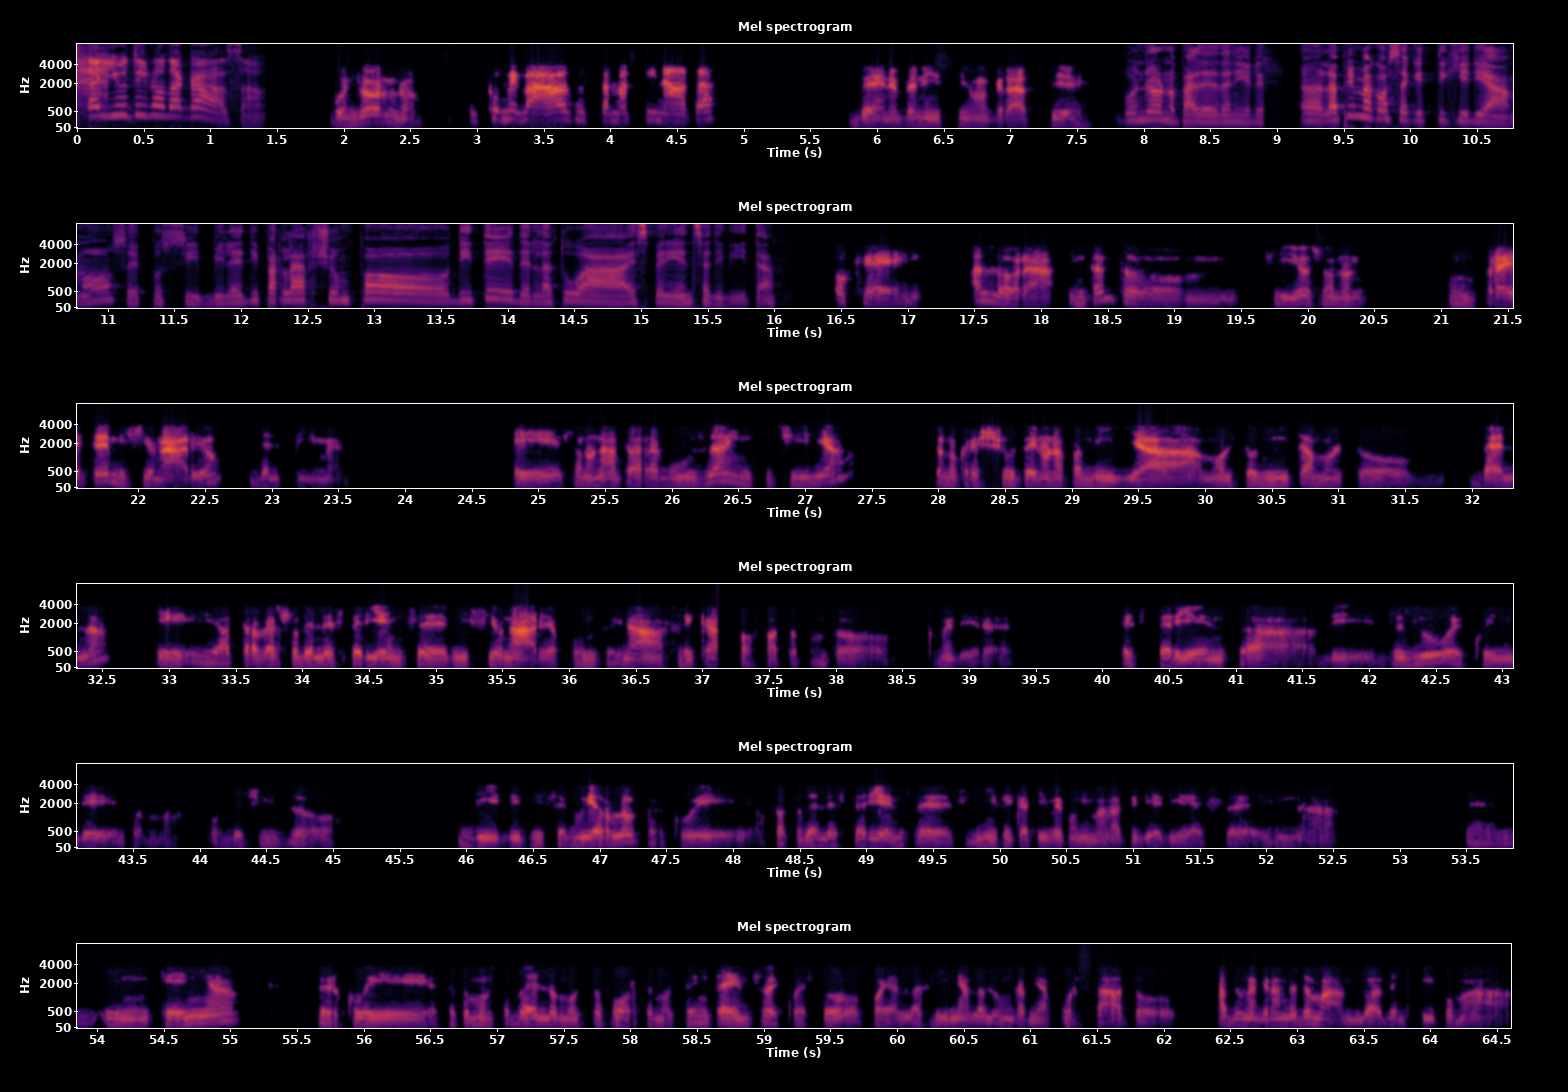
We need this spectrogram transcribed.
Aiutino da casa. Buongiorno. Come va questa mattinata? Bene, benissimo, grazie. Buongiorno padre Daniele. Uh, la prima cosa che ti chiediamo, se è possibile, è di parlarci un po' di te e della tua esperienza di vita. Ok, allora, intanto mm, sì, io sono un prete missionario del Pime. E sono nato a Ragusa in Sicilia, sono cresciuto in una famiglia molto unita, molto bella. E attraverso delle esperienze missionarie appunto in Africa ho fatto appunto, come dire, esperienza di Gesù e quindi insomma ho deciso di, di, di, seguirlo, per cui ho fatto delle esperienze significative con i malati di AIDS in, ehm, in Kenya, per cui è stato molto bello, molto forte, molto intenso e questo poi alla fine, alla lunga, mi ha portato ad una grande domanda del tipo ma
